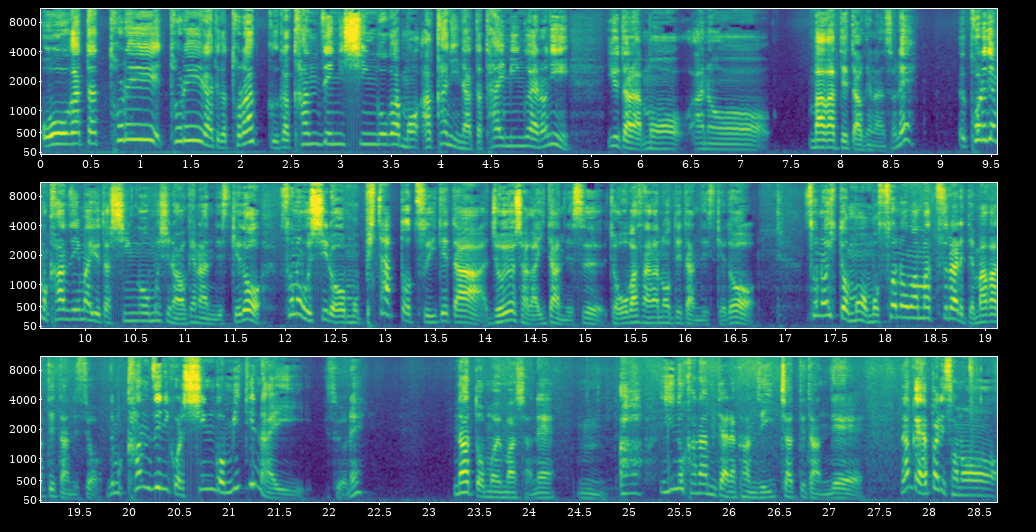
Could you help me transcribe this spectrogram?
う大型トレートレーラーというかトラックが完全に信号がもう赤になったタイミングやのに、言うたらもう、あのー、曲がってたわけなんですよね。これでも完全に今言うた信号無視なわけなんですけど、その後ろもうピタッとついてた乗用車がいたんです。ちょ、おばさんが乗ってたんですけど、その人ももうそのまま釣られて曲がってたんですよ。でも完全にこれ信号見てないですよね。なと思いましたね。うん。あ、いいのかなみたいな感じで言っちゃってたんで、なんかやっぱりその、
